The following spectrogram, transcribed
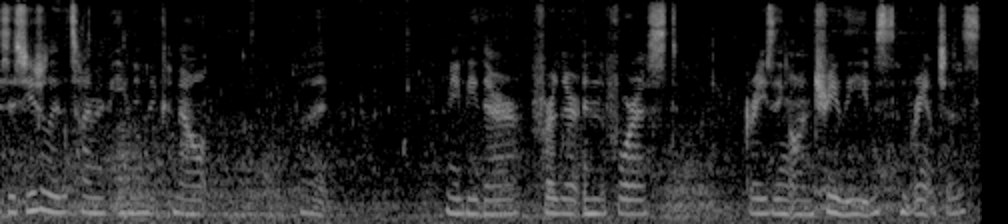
This is usually the time of evening they come out Maybe they're further in the forest grazing on tree leaves and branches.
